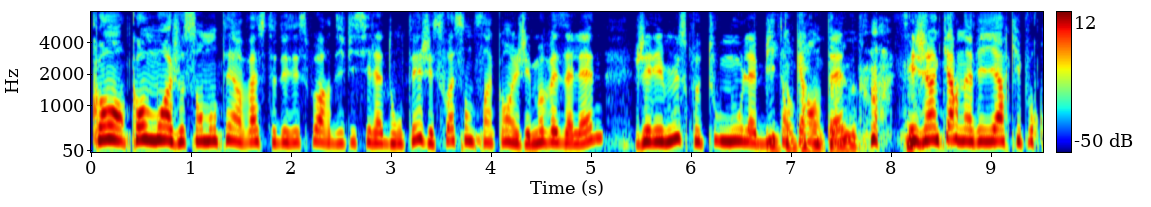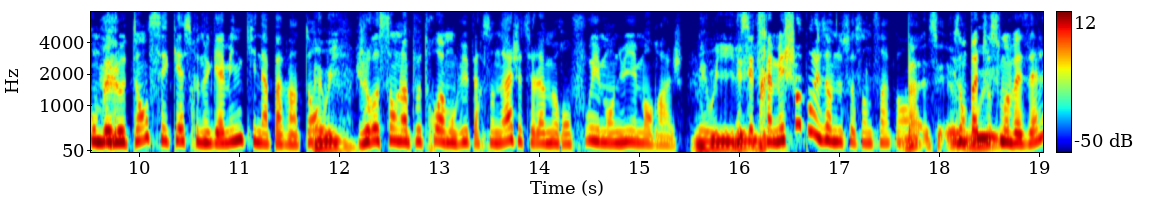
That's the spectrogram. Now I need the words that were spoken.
quand, quand moi je sens monter un vaste désespoir difficile à dompter, j'ai 65 ans et j'ai mauvaise haleine, j'ai les muscles tout mous, la bite Bite en en quarantaine, quarantaine. et j'incarne un vieillard qui, pour combler le temps, séquestre une gamine qui n'a pas 20 ans. Mais oui. Je ressemble un peu trop à mon vieux personnage et cela me rend fou et m'ennuie et m'enrage. Mais oui. il Mais est- c'est il- très méchant pour les hommes de 65 ans. Bah, c'est- Ils n'ont pas oui. tous mauvaise haleine,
